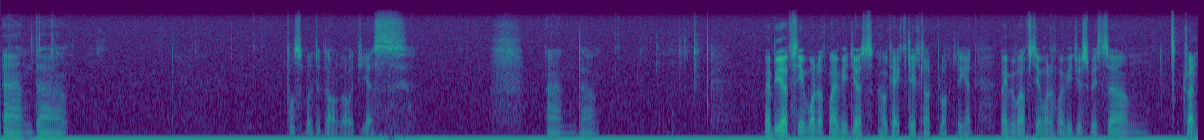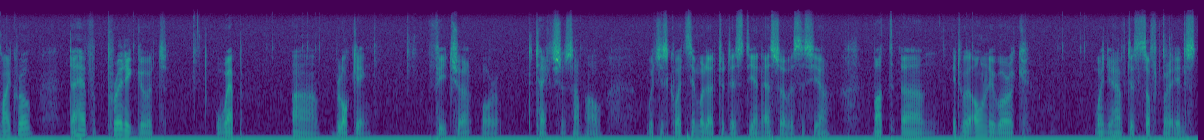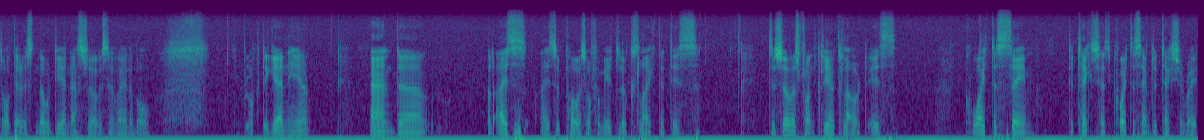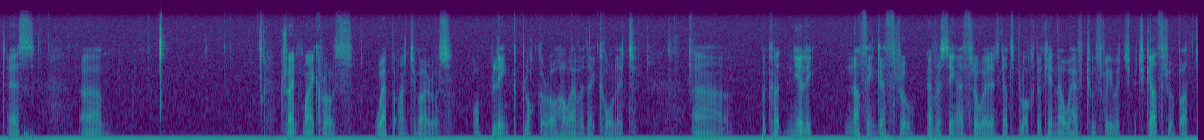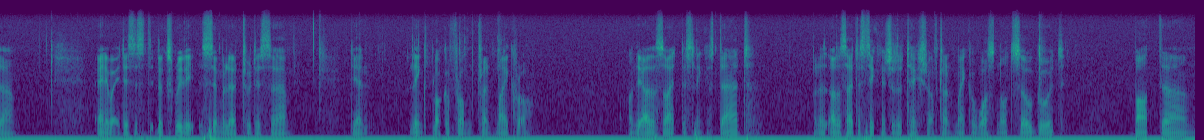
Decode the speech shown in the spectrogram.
and uh, possible to download. Yes, and um, maybe you have seen one of my videos. Okay ClearCloud blocked it again. Maybe you have seen one of my videos with um, Trend Micro they have a pretty good web uh, blocking feature or detection somehow which is quite similar to this DNS services here. But um, it will only work when you have this software installed. There is no DNS service available. Blocked again here. And uh, but I, I suppose or for me it looks like that this the service from ClearCloud is quite the same detection has quite the same detection rate as um, Trend Micro's web antivirus or blink blocker or however they call it uh, because nearly nothing gets through. Everything I throw at it gets blocked. Okay, now we have two, three which which got through, but um, anyway, this is looks really similar to this um, the link blocker from Trend Micro. On the other side, this link is dead. On the other side, the signature detection of Trend Micro was not so good, but um,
